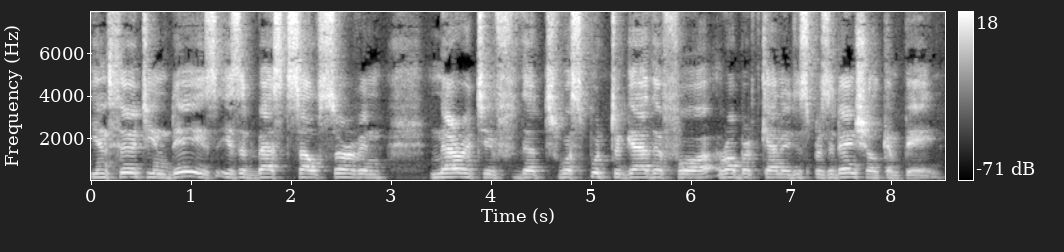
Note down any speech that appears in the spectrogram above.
in 13 days is at best self serving narrative that was put together for Robert Kennedy's presidential campaign.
